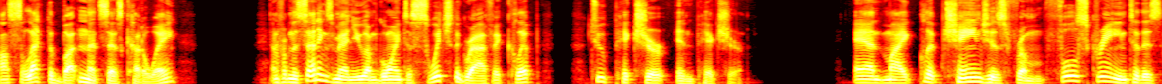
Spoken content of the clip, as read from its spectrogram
I'll select the button that says Cutaway. And from the Settings menu, I'm going to switch the graphic clip to Picture in Picture. And my clip changes from full screen to this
